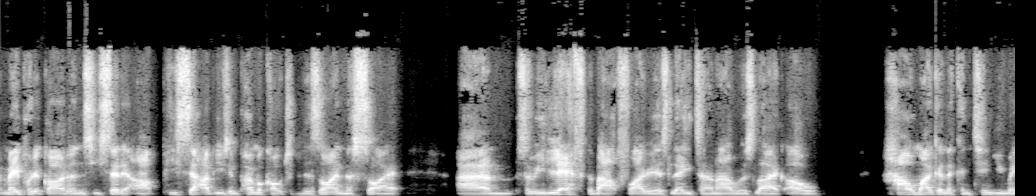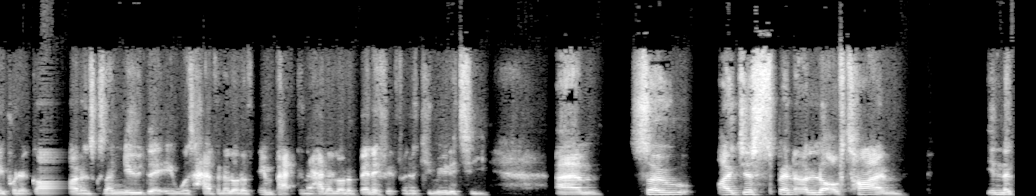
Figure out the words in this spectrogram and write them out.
May Project Gardens. He set it up. He set up using permaculture to design the site. Um, so he left about five years later, and I was like, oh, how am I going to continue May Project Gardens? Because I knew that it was having a lot of impact and it had a lot of benefit for the community. Um, so I just spent a lot of time in the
